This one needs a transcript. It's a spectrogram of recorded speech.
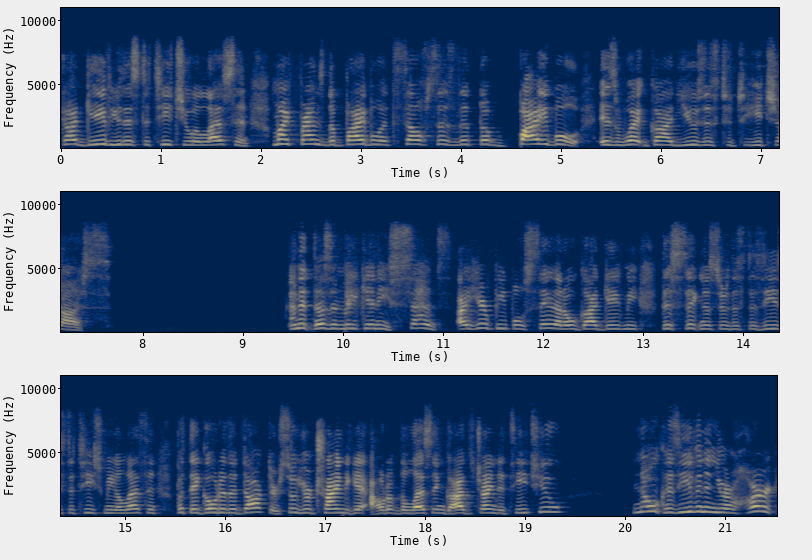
God gave you this to teach you a lesson. My friends, the Bible itself says that the Bible is what God uses to teach us. And it doesn't make any sense. I hear people say that, oh, God gave me this sickness or this disease to teach me a lesson, but they go to the doctor. So you're trying to get out of the lesson God's trying to teach you? No, because even in your heart,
